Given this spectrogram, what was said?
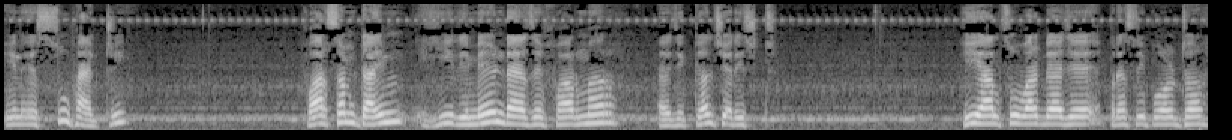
in a shoe factory. For some time, he remained as a farmer, as a culturist. He also worked as a press reporter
